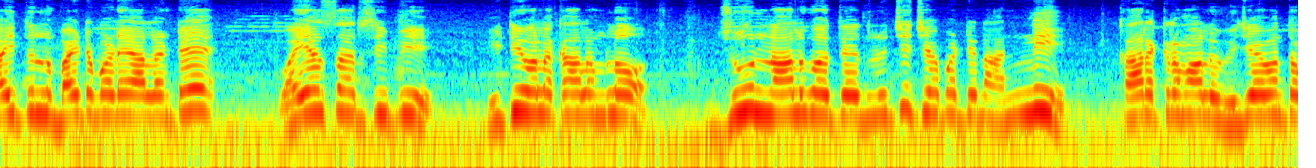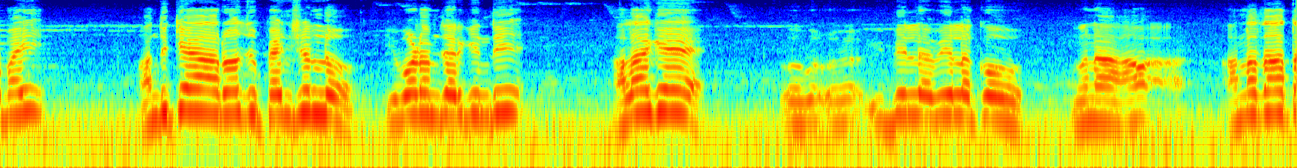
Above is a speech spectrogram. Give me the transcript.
రైతులను బయటపడేయాలంటే వైఎస్ఆర్సిపి ఇటీవల కాలంలో జూన్ నాలుగో తేదీ నుంచి చేపట్టిన అన్ని కార్యక్రమాలు విజయవంతమై అందుకే ఆ రోజు పెన్షన్లు ఇవ్వడం జరిగింది. అలాగే వీళ్ళ వీళ్ళకు మన అన్నదాత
